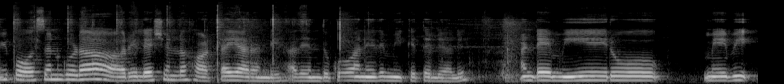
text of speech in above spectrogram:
మీ పర్సన్ కూడా రిలేషన్లో హర్ట్ అయ్యారండి. అది ఎందుకో అనేది మీకే తెలియాలి. అంటే మీరు మేబీ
